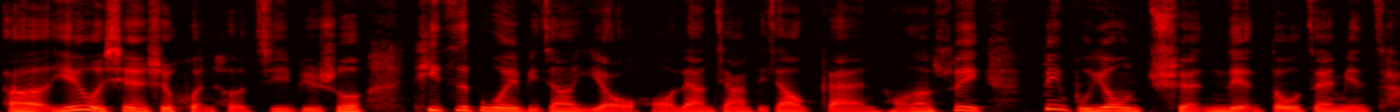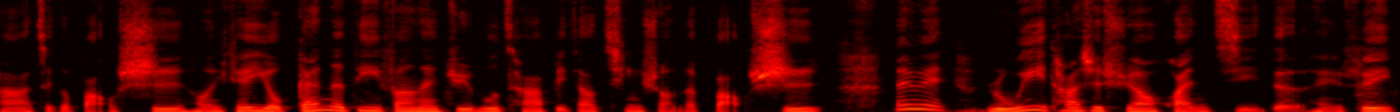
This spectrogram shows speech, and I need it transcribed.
呃也有些人是混合肌，比如说 T 字部位比较油哈，两颊比较干哈，那所以并不用全脸都在面擦这个保湿哈，你可以有干的地方在局部擦比较清爽的保湿。那因为乳液它是需要换季的，所以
